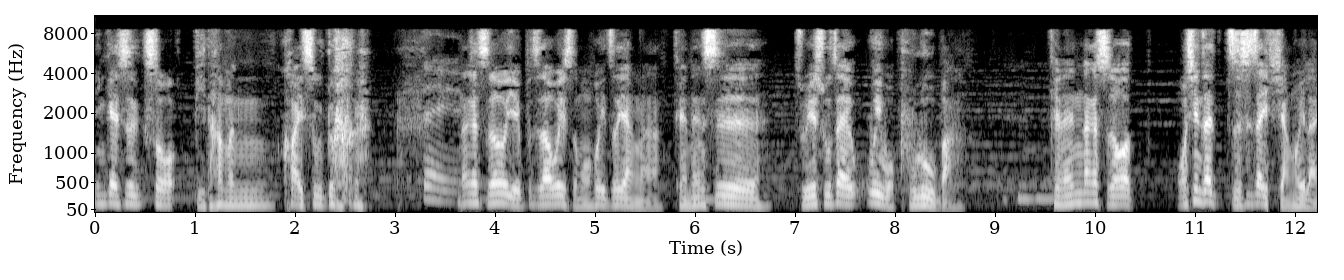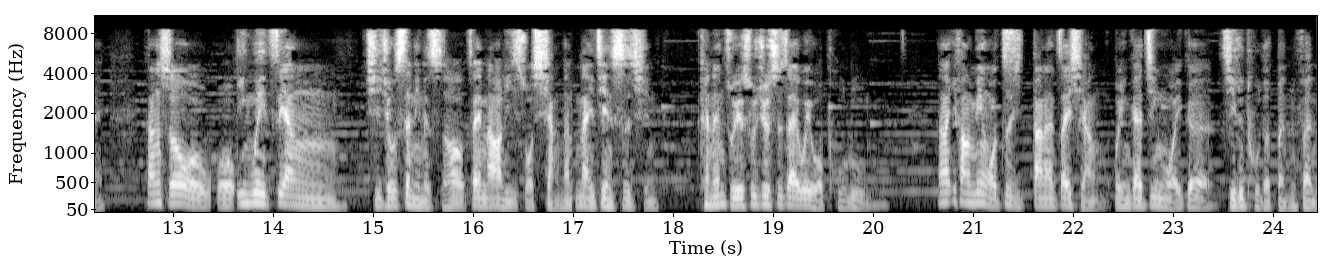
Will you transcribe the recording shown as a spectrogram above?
应该是说比他们快速度，对，那个时候也不知道为什么会这样啊，可能是主耶稣在为我铺路吧，可能那个时候，我现在只是在想回来，当时候我我因为这样祈求圣灵的时候，在脑里所想的那一件事情，可能主耶稣就是在为我铺路。那一方面我自己当然在想，我应该尽我一个基督徒的本分，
